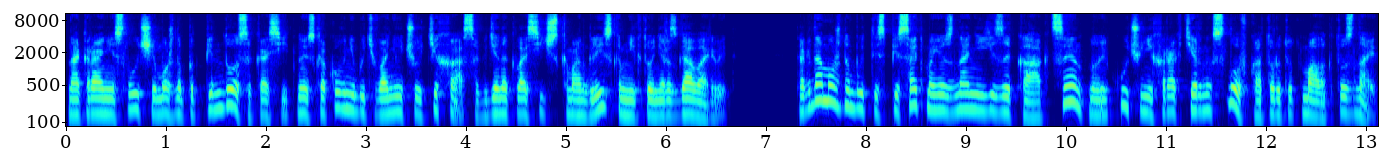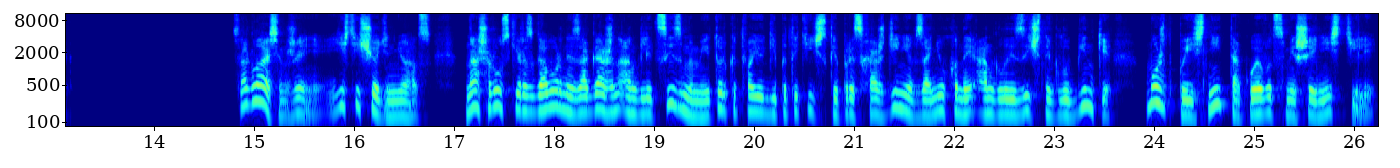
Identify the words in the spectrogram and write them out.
На крайний случай можно под пиндоса косить, но из какого-нибудь вонючего Техаса, где на классическом английском никто не разговаривает. Тогда можно будет исписать мое знание языка, акцент, ну и кучу нехарактерных слов, которые тут мало кто знает. Согласен, Женя. Есть еще один нюанс. Наш русский разговорный загажен англицизмами, и только твое гипотетическое происхождение в занюханной англоязычной глубинке может пояснить такое вот смешение стилей.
